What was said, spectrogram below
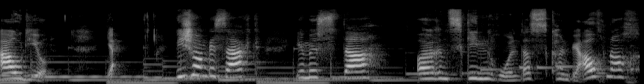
Audio. Ja, wie schon gesagt, ihr müsst da euren Skin holen. Das können wir auch noch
